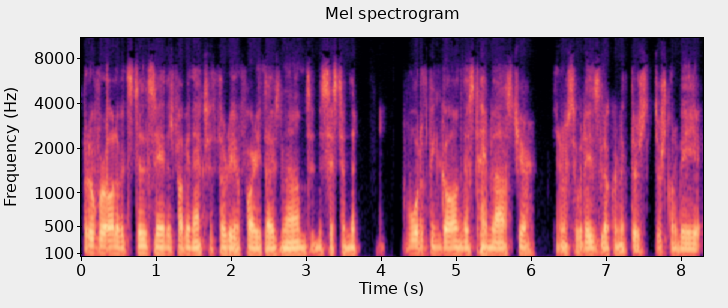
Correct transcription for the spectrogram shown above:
but overall, I would still say there's probably an extra thirty or forty thousand lambs in the system that would have been gone this time last year. You know, so it is looking like there's there's going to be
